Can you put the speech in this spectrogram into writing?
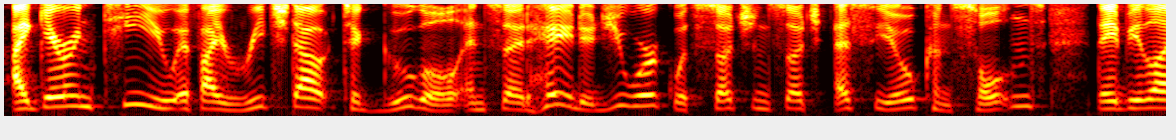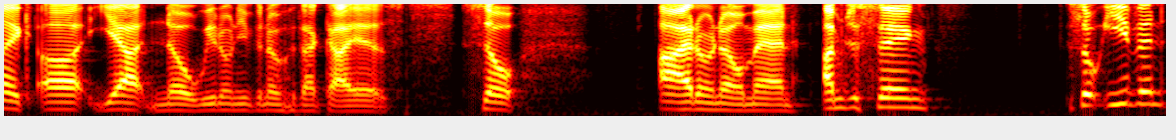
I guarantee you, if I reached out to Google and said, hey, did you work with such and such SEO consultant? They'd be like, uh, yeah, no, we don't even know who that guy is. So I don't know, man. I'm just saying. So, even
